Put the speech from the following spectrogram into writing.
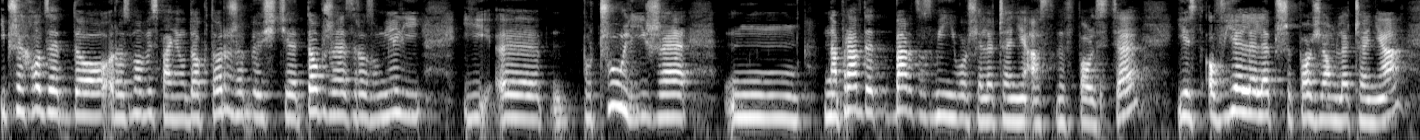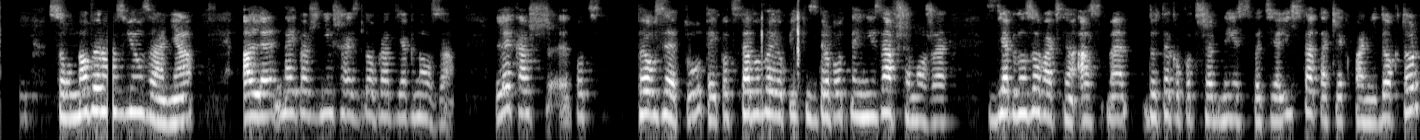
I przechodzę do rozmowy z panią doktor, żebyście dobrze zrozumieli i e, poczuli, że mm, naprawdę bardzo zmieniło się leczenie astmy w Polsce. Jest o wiele lepszy poziom leczenia są nowe rozwiązania, ale najważniejsza jest dobra diagnoza. Lekarz e, pod POZ-u, tej podstawowej opieki zdrowotnej, nie zawsze może zdiagnozować tę astmę. Do tego potrzebny jest specjalista, tak jak pani doktor.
